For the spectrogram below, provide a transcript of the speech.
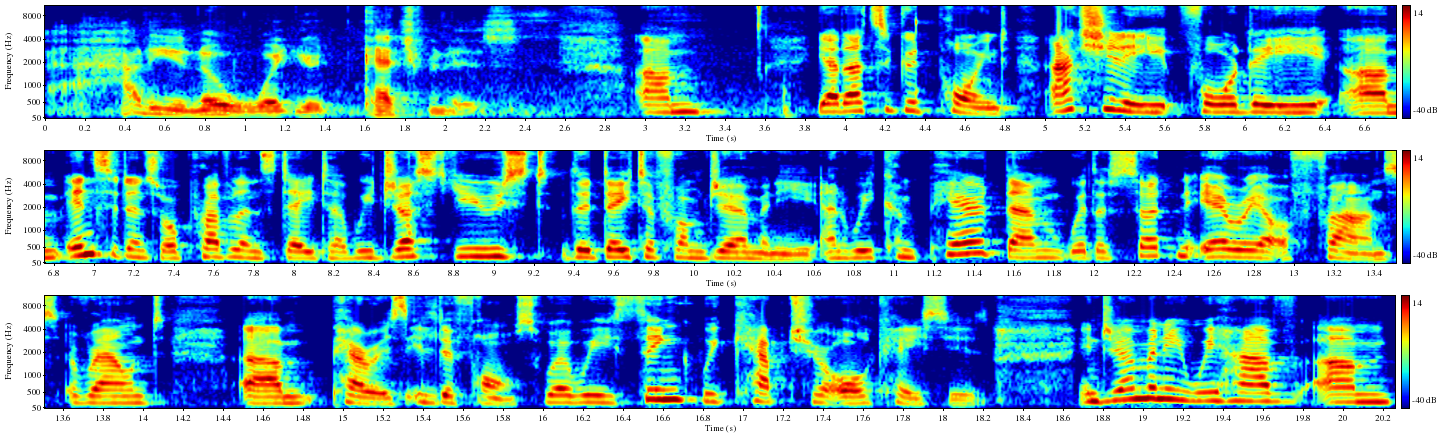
how do you know what your catchment is? Yeah, that's a good point. Actually, for the um, incidence or prevalence data, we just used the data from Germany and we compared them with a certain area of France around um, Paris, Ile-de-France, where we think we capture all cases. In Germany, we have um,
